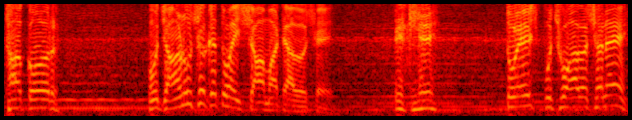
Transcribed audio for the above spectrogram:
ઠાકોર હું જાણું છું કે તું અહીં શા માટે આવ્યો છે? એટલે? તું એ જ પૂછવા આવ્યો છે ને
